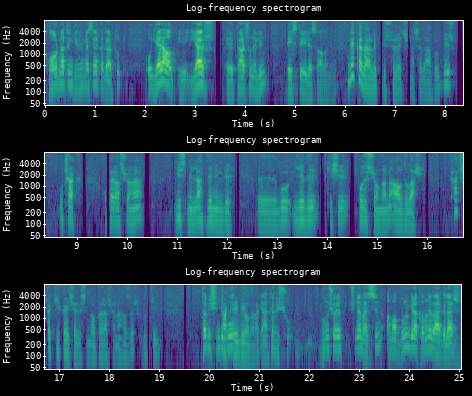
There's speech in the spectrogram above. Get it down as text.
koordinatın girilmesine kadar tut. O yer al, e, yer e, personelin desteğiyle sağlanıyor. Ne kadarlık bir süreç mesela bu? Bir uçak operasyona Bismillah denildi. Ee, bu 7 kişi pozisyonlarını aldılar. Kaç dakika içerisinde operasyona hazır bu tim Tabii şimdi bu takribi olarak? yani tabii şu bunu şöyle düşünemezsin ama bunun bir rakamını verdiler.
